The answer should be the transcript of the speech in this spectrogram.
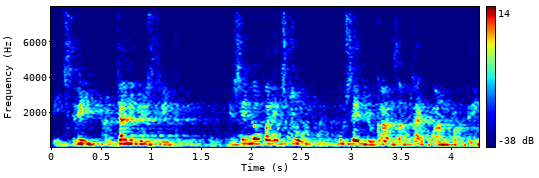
It's three. I'm telling you it's three. You say, no, but it's two. Who said you can't subtract one from three?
